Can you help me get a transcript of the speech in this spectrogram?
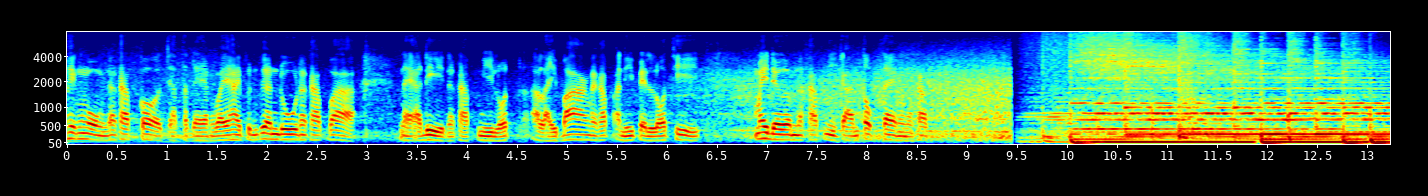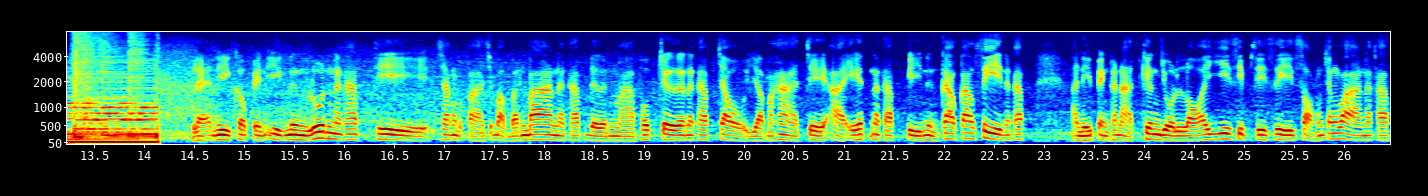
เฮงมงนะครับ ก็จะแสดงไว้ให้เพื่อนๆดูนะครับว่าในอดีตนะครับมีรถอะไรบ้างนะครับ อันนี้เป็นรถที่ไม่เดิมนะครับ มีการตกแต่งนะครับ และนี่ก็เป็นอีกหนึ่งรุ่นนะครับ ที่ช่างประปาฉบับบ้านๆนะครับ เดินมาพบเจอนะครับ เจ้า Yamaha JRS นะครับ ปี 1994 นะครับ อันนี้เป็นขนาดเครื่องยนต์ 120 ซีซี 2 จังหวะนะครับ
